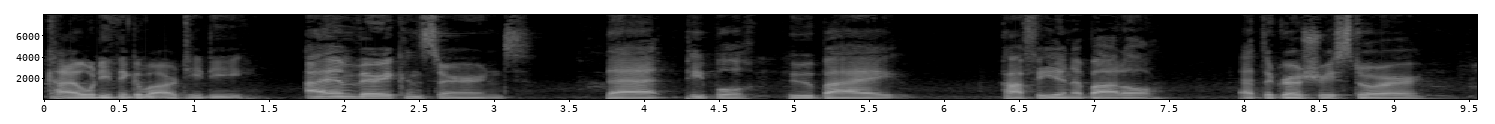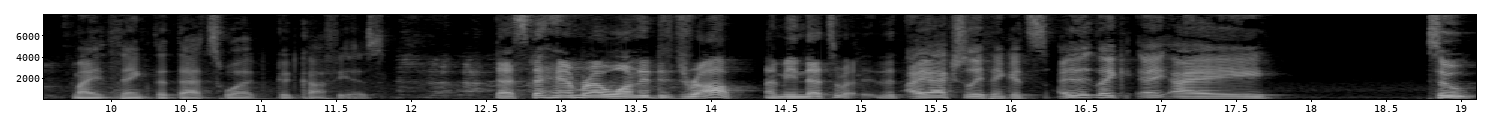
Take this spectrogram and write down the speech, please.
Kyle, what do you think about RTD? I am very concerned that people who buy coffee in a bottle at the grocery store might think that that's what good coffee is. That's the hammer I wanted to drop. I mean, that's what. That's, I actually think it's I, like I, I so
